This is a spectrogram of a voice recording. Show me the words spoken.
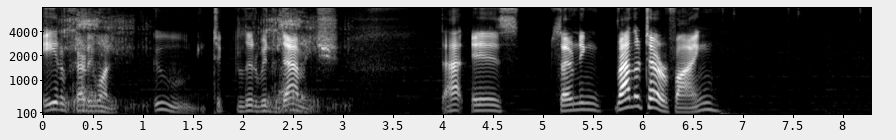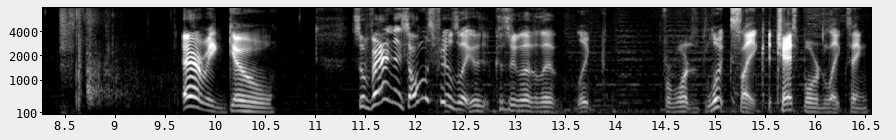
8 of 31. Ooh, you took a little bit of damage. That is sounding rather terrifying. There we go. So very nice. Almost feels like because like for what it looks like, a chessboard-like thing.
